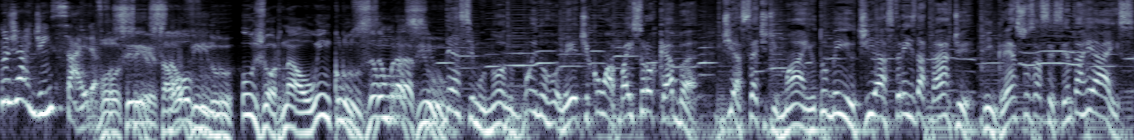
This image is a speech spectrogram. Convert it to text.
no Jardim Saira. Você está ouvindo o Jornal Inclusão Brasil. 19 Boi no Rolete com a Paz Sorocaba. Dia 7 de maio, do meio-dia às 3 da tarde. Ingressos a 60 reais.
